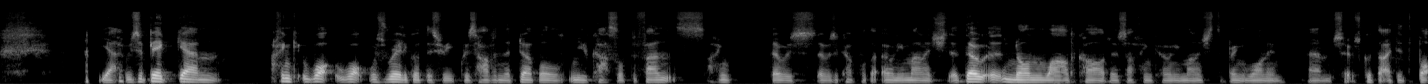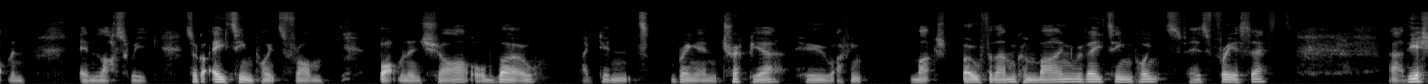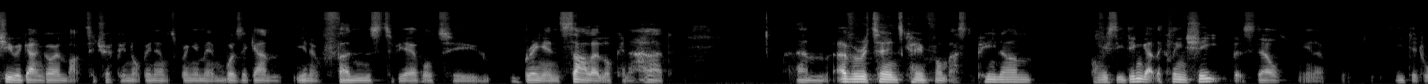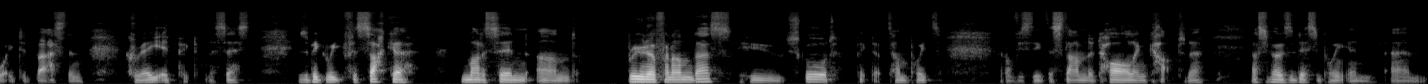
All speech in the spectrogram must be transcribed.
yeah, it was a big. Um, I think what what was really good this week was having the double Newcastle defense. I think there was there was a couple that only managed though non wild carders. I think only managed to bring one in. Um, so it was good that I did the Botman in last week. So I got 18 points from Botman and Schär, although I didn't bring in Trippier, who I think matched both of them combined with 18 points for his free assists. Uh, the issue again, going back to Trippier not being able to bring him in, was again, you know, funds to be able to bring in Salah looking ahead. Um, other returns came from Estupiñán. Obviously, didn't get the clean sheet, but still, you know, he did what he did best and created, picked up an assist. It was a big week for Saka, Maddison, and Bruno Fernandes, who scored, picked up 10 points. And obviously, the standard Haaland captainer. I suppose the disappointing, um,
